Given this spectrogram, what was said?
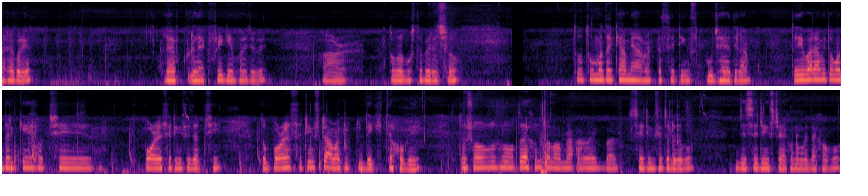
আশা করি। ল্যাগ ল্যাগ ফ্রি গেম হয়ে যাবে। আর তোমরা বুঝতে পেরেছ। তো তোমাদেরকে আমি আরও একটা সেটিংস বুঝিয়ে দিলাম। তো এবার আমি তোমাদেরকে হচ্ছে পরের সেটিংসে যাচ্ছি। তো পরের সেটিংসটা আমাকে একটু দেখতে হবে। তো সর্বপ্রথমত এখন চলো আমরা আরও একবার সেটিংসে চলে যাব। যে সেটিংসটা এখন আমরা দেখাবো।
